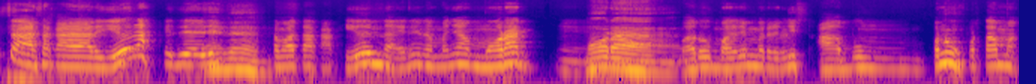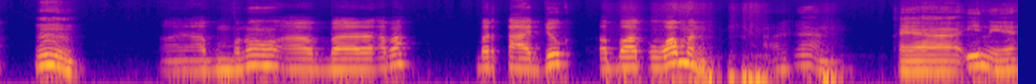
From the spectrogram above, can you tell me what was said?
sa sekali yuk lah itu aja sama tak kaki nah ini namanya Morad Nih, Morad. baru maksudnya merilis album penuh pertama Hmm. Eh, album penuh eh, ber, apa bertajuk About a Woman Adan. Kayak ini ya,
